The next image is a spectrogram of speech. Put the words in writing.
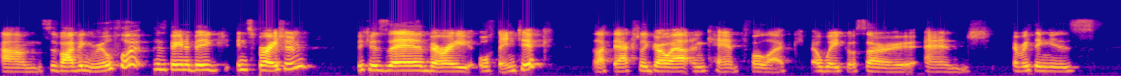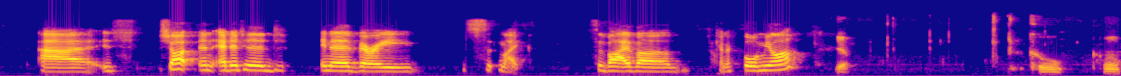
um, Surviving Reelfoot has been a big inspiration because they're very authentic. Like they actually go out and camp for like a week or so, and everything is uh, is shot and edited in a very like Survivor kind of formula. Yep. Cool. Cool.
